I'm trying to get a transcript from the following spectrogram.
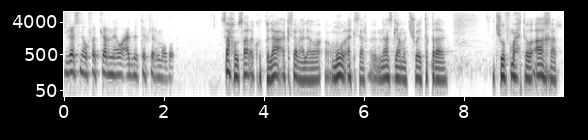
جلسنا وفكرنا وعدنا التفكير في الموضوع. صح وصار أكو اطلاع أكثر على أمور أكثر. الناس قامت شوي تقرأ تشوف محتوى آخر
